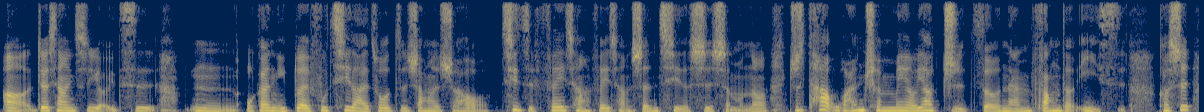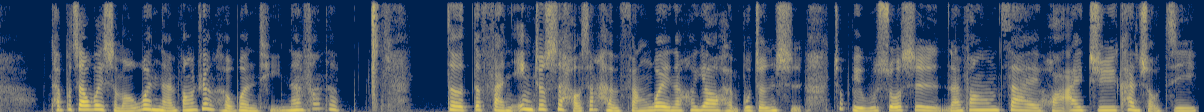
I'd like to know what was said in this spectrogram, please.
呃，就像是有一次，嗯，我跟一对夫妻来做咨商的时候，妻子非常非常生气的是什么呢？就是她完全没有要指责男方的意思，可是她不知道为什么问男方任何问题，男方的。的的反应就是好像很防卫，然后要很不真实。就比如说是男方在滑 IG 看手机，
